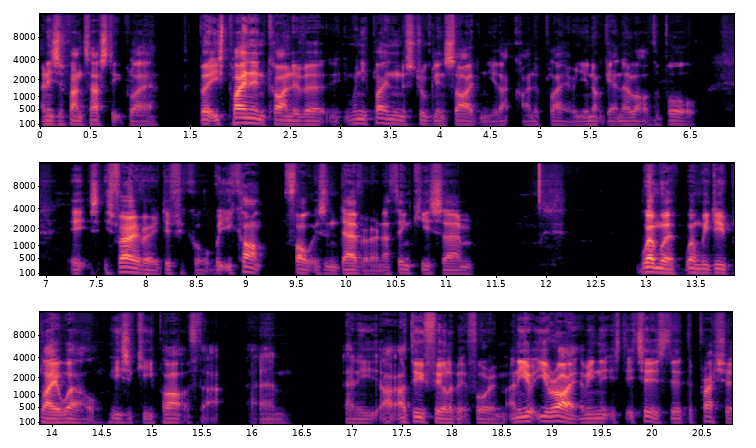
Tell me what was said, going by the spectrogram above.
and he's a fantastic player. But he's playing in kind of a when you're playing in a struggling side and you're that kind of player and you're not getting a lot of the ball, it's it's very very difficult. But you can't fault his endeavour, and I think he's um when we when we do play well, he's a key part of that. Um, and he, I, I, do feel a bit for him. And you, are right. I mean, it, it is the, the pressure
